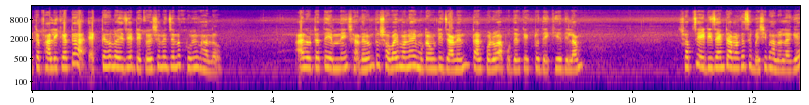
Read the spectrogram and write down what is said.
এটা ফালি কাটা, একটা হলো এই যে ডেকোরেশনের জন্য খুবই ভালো। আর ওটাতে এমনি সাধারণত সবাই মনে হয় মোটামুটি জানেন, তারপরেও আপুদেরকে একটু দেখিয়ে দিলাম। সবচেয়ে এই ডিজাইনটা আমার কাছে বেশি ভালো লাগে।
